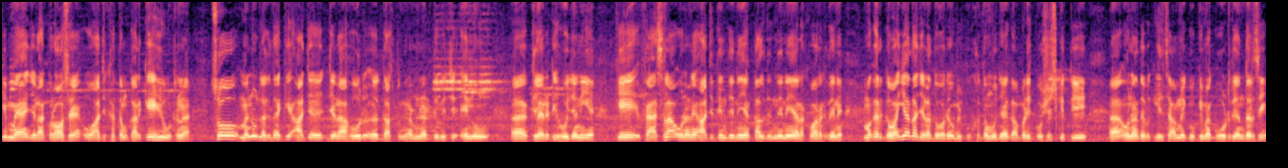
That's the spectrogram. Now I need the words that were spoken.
ਕਿ ਮੈਂ ਜਿਹੜਾ ਕ੍ਰਾਸ ਹੈ ਉਹ ਅੱਜ ਖਤਮ ਕਰਕੇ ਹੀ ਉੱਠਣਾ ਹੈ। ਸੋ ਮੈਨੂੰ ਲੱਗਦਾ ਹੈ ਕਿ ਅੱਜ ਜਿਹੜਾ ਹੋਰ 10-15 ਮਿੰਟ ਦੇ ਵਿੱਚ ਇਹਨੂੰ ਕਲੈਰਿਟੀ ਹੋ ਜਾਣੀ ਹੈ ਕਿ ਫੈਸਲਾ ਉਹਨਾਂ ਨੇ ਅੱਜ ਦਿੰਦੇ ਨੇ ਜਾਂ ਕੱਲ ਦਿੰਦੇ ਨੇ ਜਾਂ ਰਖਵਾ ਰੱਖਦੇ ਨੇ, ਮਗਰ ਗਵਾਹੀਆਂ ਦਾ ਜਿਹੜਾ ਦੌਰ ਹੈ ਉਹ ਬਿਲਕੁਲ ਖਤਮ ਹੋ ਜਾਏਗਾ। ਬੜੀ ਕੋਸ਼ਿਸ਼ ਕੀਤੀ ਉਹਨਾਂ ਦੇ ਵਕੀਲ ਸਾਹਿਬ ਨੇ, ਕਿਉਂਕਿ ਮੈਂ ਕੋਰਟ ਦੇ ਅੰਦਰ ਸੀ,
